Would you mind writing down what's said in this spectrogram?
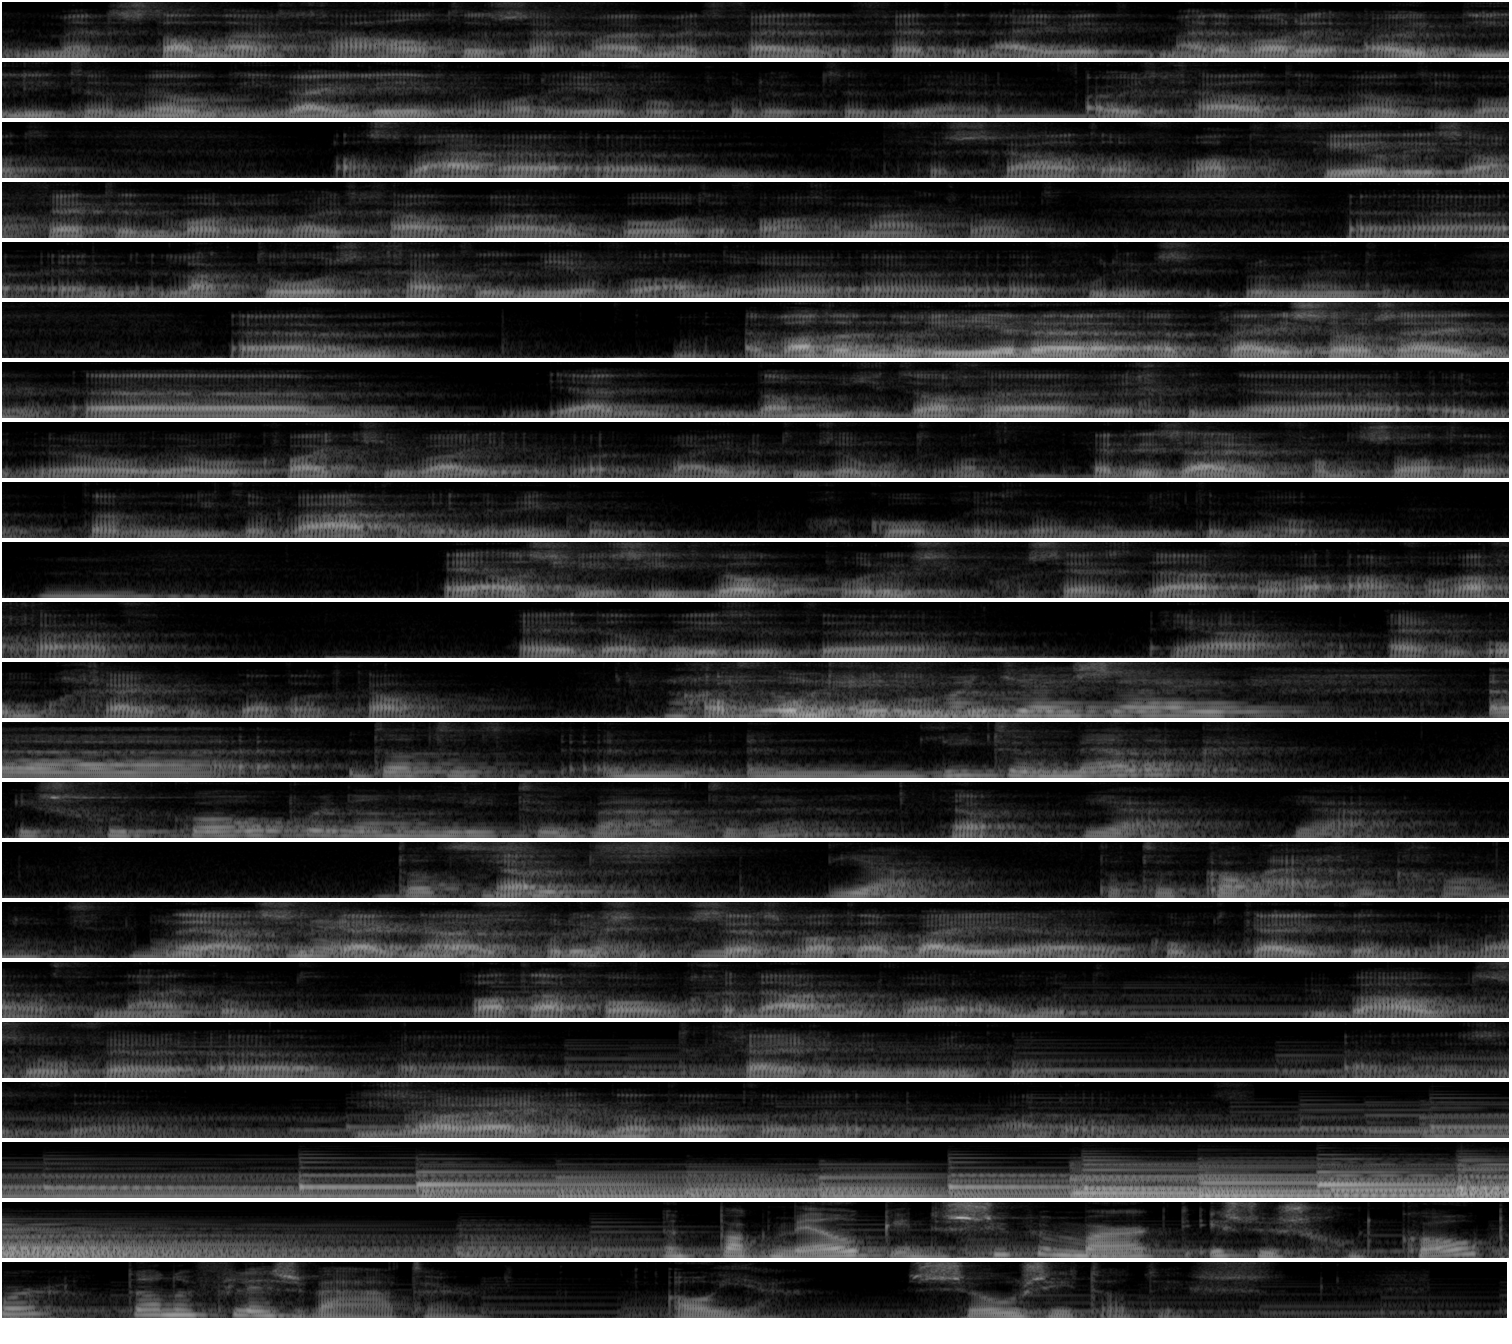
met standaard gehalte, zeg maar, met vet en eiwit. Maar er worden uit die liter melk die wij leveren, worden heel veel producten weer uitgehaald. Die melk die wordt als het ware um, verschaald of wat te veel is aan vetten worden eruit gehaald, waar ook boter van gemaakt wordt. Uh, en lactose gaat in heel veel andere uh, voedingssupplementen. Um, wat een reële uh, prijs zou zijn, um, ja, dan moet je toch uh, richting uh, een euro, euro kwartje waar je, waar je naartoe zou moeten. Want het is eigenlijk van de zotte dat een liter water in de winkel goedkoper is dan een liter melk. Hè, als je ziet welk productieproces daar voor, aan vooraf gaat, hè, dan is het ja, eigenlijk onbegrijpelijk dat dat kan. Nog of onvoldoende. Even, want jij zei dat het een, een liter melk is goedkoper dan een liter water, hè? Ja. Ja, ja. Dat is het, ja, dat, dat kan eigenlijk gewoon niet. Nee. Nou ja, als je kijkt naar het productieproces wat daarbij uh, komt kijken en waar het vandaan komt, wat daarvoor gedaan moet worden om het überhaupt zover uh, uh, te krijgen in de winkel, ja, dan is het bizar eigenlijk dat dat aan de orde is. Een pak melk in de supermarkt is dus goedkoper dan een fles water. Oh ja, zo zit dat dus.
